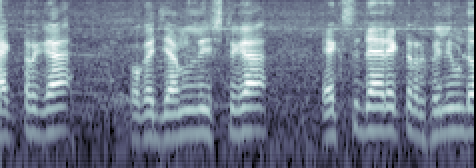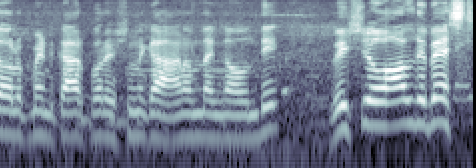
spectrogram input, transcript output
యాక్టర్గా ఒక జర్నలిస్ట్గా ఎక్స్ డైరెక్టర్ ఫిలిం డెవలప్మెంట్ కార్పొరేషన్గా ఆనందంగా ఉంది. Wish you all the best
